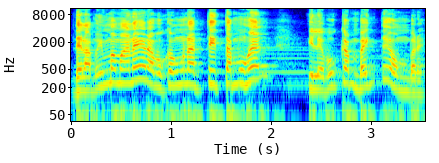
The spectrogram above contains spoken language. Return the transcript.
De la misma manera buscan una artista mujer y le buscan 20 hombres.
